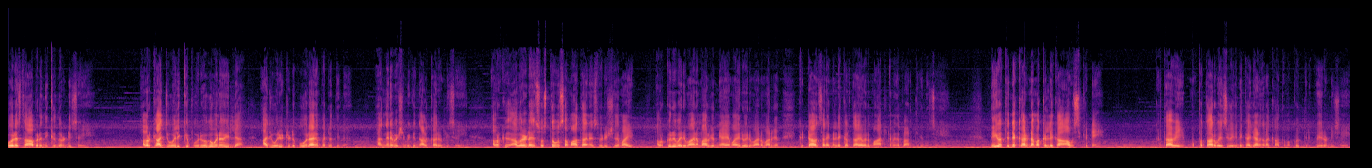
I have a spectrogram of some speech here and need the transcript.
ഓരോ സ്ഥാപനം നിൽക്കുന്നുണ്ട് ഈശോയെ. അവർക്ക് ആ ജോലിക്ക് പുരോഗമനവും ഇല്ല. ആ ജോലി ഇട്ടിട്ട് പോരാനും പറ്റത്തില്ല. അങ്ങനെ വിഷമിക്കുന്ന ആൾക്കാരുണ്ട് ഈശോയെ. അവർക്ക് അവരുടെ സ്വസ്ഥവും സമാധാനവും സുരക്ഷിതമായി അവർക്കൊരു വരുമാന മാർഗം ന്യായമായൊരു വരുമാന മാർഗം കിട്ടാവുന്ന സ്ഥലങ്ങളിലേക്ക് കർത്താവ് അവർ മാറ്റണമെന്ന് പ്രാർത്ഥിക്കുന്നു ഈശോയെ. ദൈവത്തിന്റെ കരുണ മക്കളിലേക്ക് ആവശ്യിക്കട്ടെ കർത്താവെ മുപ്പത്താറ് വയസ്സ് കഴിഞ്ഞിട്ടും കല്യാണം നടക്കാത്ത മക്കൾ ഒത്തിരി പേരുണ്ട് ഈശോയെ.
